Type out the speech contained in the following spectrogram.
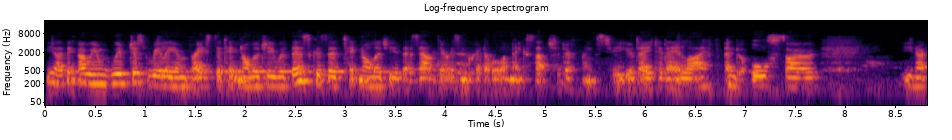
yeah, I think I mean we've just really embraced the technology with this because the technology that's out there is incredible. It makes such a difference to your day to day life, and also, you know,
